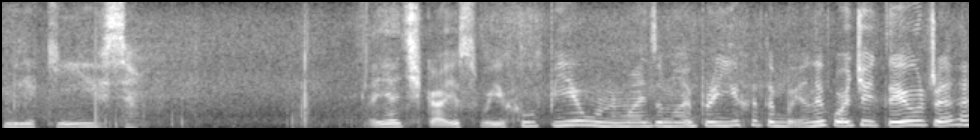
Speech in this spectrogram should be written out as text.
Біля Київся. Я чекаю своїх хлопів, вони мають за мною приїхати, бо я не хочу йти вже.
